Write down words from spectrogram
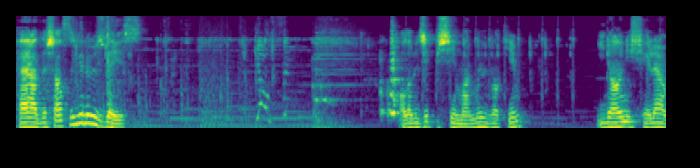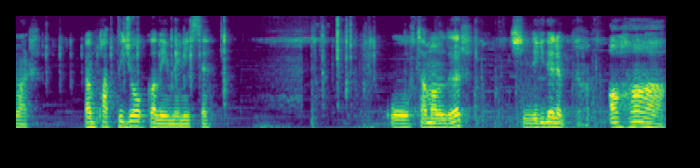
Herhalde şanslı günümüzdeyiz. Alabilecek bir şeyim var mı bir bakayım. Yine aynı şeyler var. Ben patlayıcı ok alayım en iyisi. Of tamamdır. Şimdi gidelim. Aha.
